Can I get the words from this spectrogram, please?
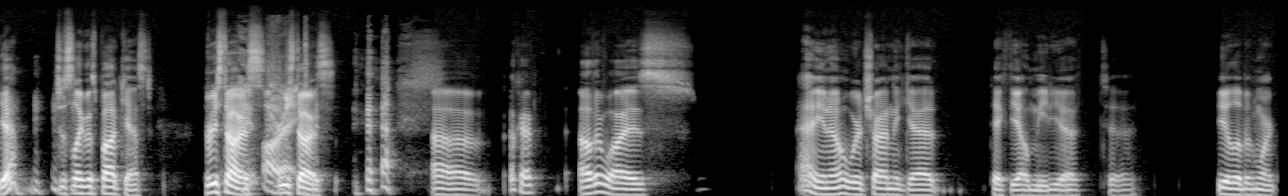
yeah, just like this podcast. Three stars. All Three right. stars. Uh, okay. Otherwise, eh, you know, we're trying to get take the L media to be a little bit more,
